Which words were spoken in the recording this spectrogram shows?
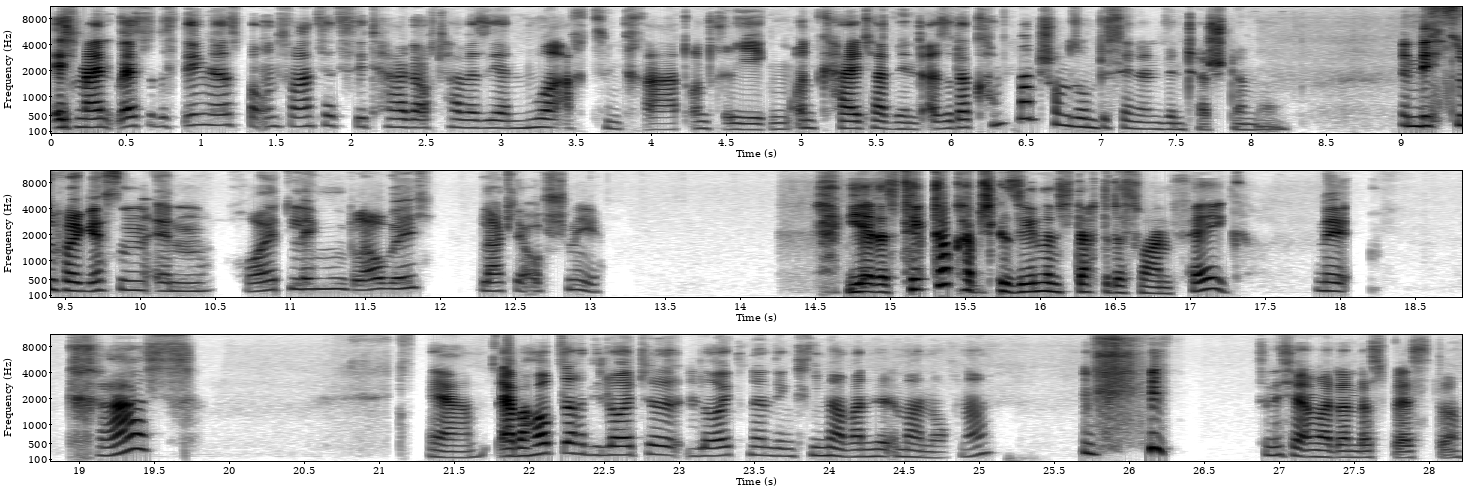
Ich meine, weißt du, das Ding ist, bei uns waren es jetzt die Tage auch teilweise ja nur 18 Grad und Regen und kalter Wind. Also da kommt man schon so ein bisschen in Winterstimmung. Nicht zu vergessen, in Reutlingen, glaube ich, lag ja auch Schnee. Ja, das TikTok habe ich gesehen, wenn ich dachte, das war ein Fake. Nee, Krass. Ja, aber Hauptsache, die Leute leugnen den Klimawandel immer noch, ne? Finde ich ja immer dann das Beste.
